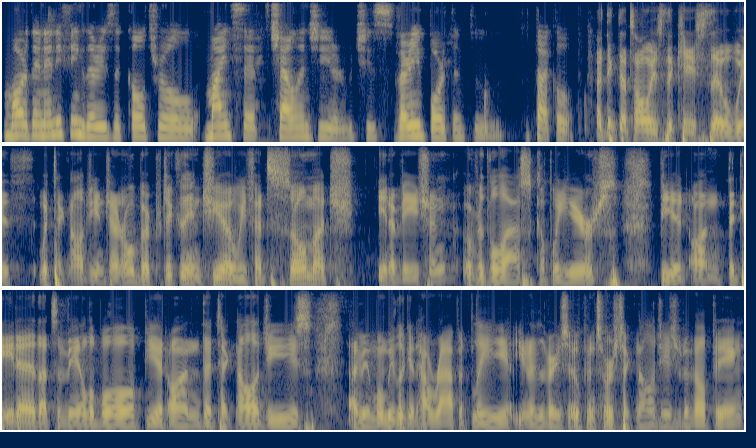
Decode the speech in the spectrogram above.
more than anything, there is a cultural mindset challenge here, which is very important to, to tackle. I think that's always the case, though, with, with technology in general, but particularly in geo, we've had so much innovation over the last couple years, be it on the data that's available, be it on the technologies. I mean, when we look at how rapidly you know the various open source technologies are developing,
